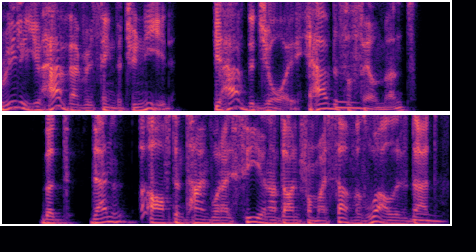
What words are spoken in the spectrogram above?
really you have everything that you need. You have the joy, you have the mm. fulfillment. But then oftentimes what I see and I've done for myself as well is that, mm.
